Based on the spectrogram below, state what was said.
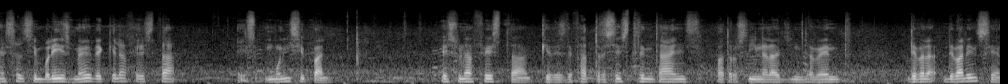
és el simbolisme de que la festa és municipal. És una festa que des de fa 330 anys patrocina l'Ajuntament de, Val de València,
